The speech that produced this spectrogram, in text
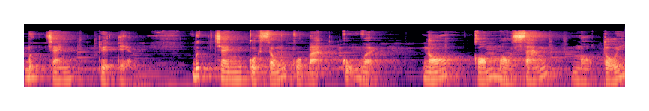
bức tranh tuyệt đẹp. Bức tranh cuộc sống của bạn cũng vậy. Nó có màu sáng, màu tối.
